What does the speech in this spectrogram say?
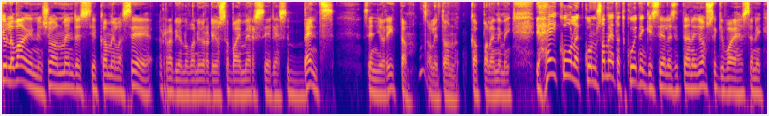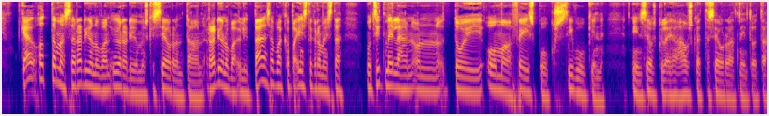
Kyllä vain, Sean Mendes ja Camilla C. Radionovan yöradiossa by Mercedes-Benz. Seniorita oli ton kappaleen nimi. Ja hei kuule, kun sometat kuitenkin siellä sitten aina jossakin vaiheessa, niin käy ottamassa Radionovan yöradio myöskin seurantaan. Radionova ylipäänsä vaikkapa Instagramista, mutta sitten meillähän on toi oma Facebook-sivukin, niin se olisi kyllä ihan hauska, että seuraat, niin tuota,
